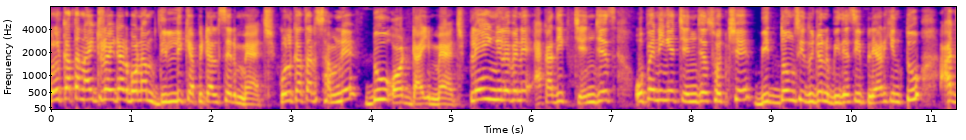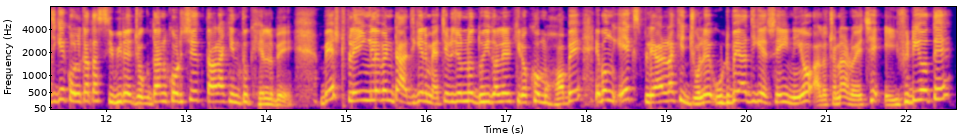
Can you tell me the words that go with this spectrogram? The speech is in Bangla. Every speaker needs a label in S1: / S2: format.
S1: কলকাতা নাইট রাইডার বনাম দিল্লি ক্যাপিটালসের ম্যাচ। কলকাতার সামনে do or die match. Playing ইলেভেনে একাধিক চেঞ্জেস, ওপেনিংয়ে চেঞ্জেস হচ্ছে। বিধ্বংসী দুজন বিদেশি প্লেয়ার কিন্তু আজকে কলকাতা শিবিরে যোগদান করছে, তারা কিন্তু খেলবে। বেস্ট প্লেইং ইলেভেনটা আজকের ম্যাচের জন্য দুই দলের কীরকম হবে এবং এক্স প্লেয়াররা কি জ্বলে উঠবে আজকে, সেই নিয়েও আলোচনা রয়েছে এই ভিডিওতে।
